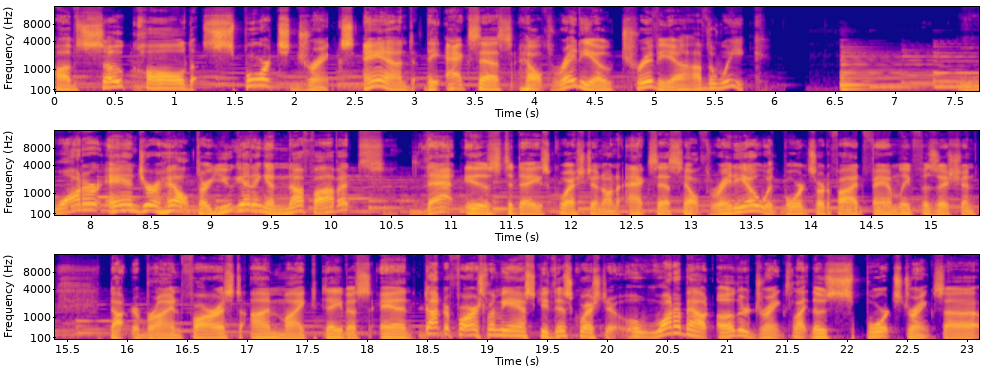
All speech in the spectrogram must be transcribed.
of so-called sports drinks and the access health radio trivia of the week water and your health. Are you getting enough of it? That is today's question on Access Health Radio with board certified family physician Dr. Brian Forrest. I'm Mike Davis. And Dr. Forrest, let me ask you this question. What about other drinks like those sports drinks, uh,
